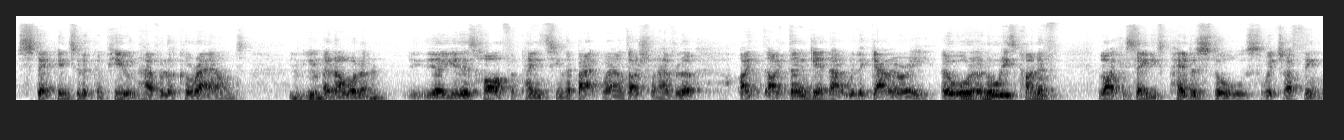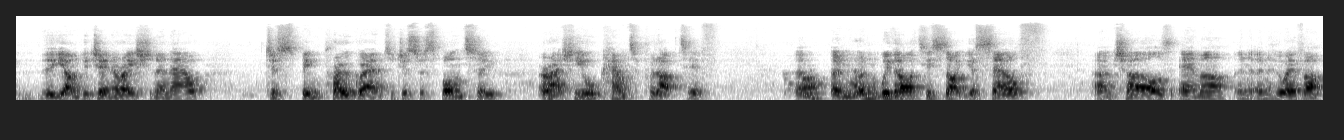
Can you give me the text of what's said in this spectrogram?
step into the computer and have a look around, and I want to. You know, yeah, there's half a painting in the background. I just want to have a look. I, I don't get that with a gallery, or, and all these kind of, like you say, these pedestals, which I think the younger generation are now just been programmed to just respond to, are actually all counterproductive. Uh, Oh, and, and with artists like yourself, um, Charles, Emma, and, and whoever,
